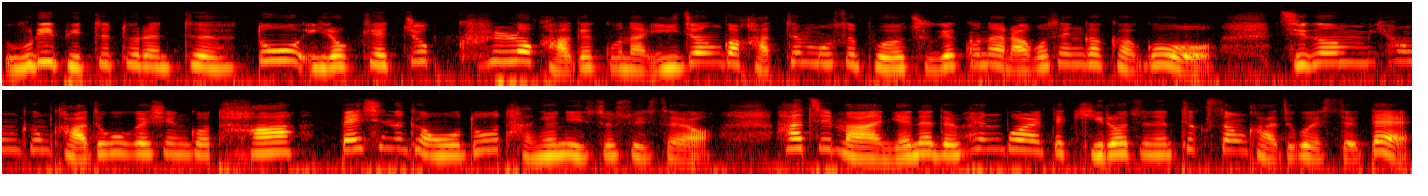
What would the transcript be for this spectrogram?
우리 비트 토렌트 또 이렇게 쭉 흘러가겠구나. 이전과 같은 모습 보여주겠구나라고 생각하고 지금 현금 가지고 계신 거 다 빼시는 경우도 당연히 있을 수 있어요. 하지만 얘네들 횡보할 때 길어지는 특성 가지고 있을 때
